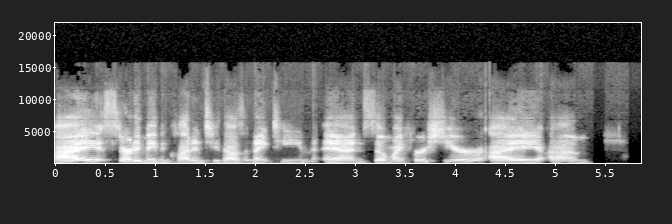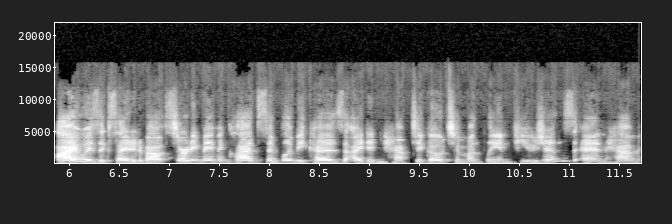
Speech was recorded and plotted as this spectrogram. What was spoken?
I started Mavenclad in 2019, and so my first year, I um, I was excited about starting Mavenclad simply because I didn't have to go to monthly infusions and have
